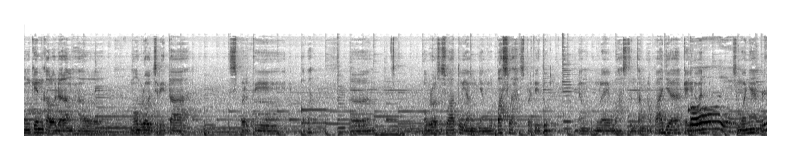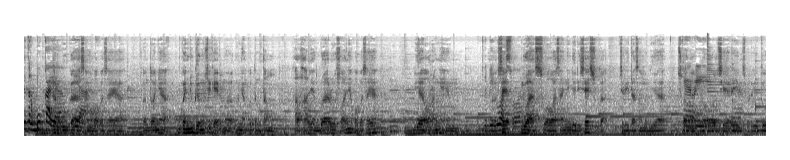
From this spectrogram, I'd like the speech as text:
Mungkin kalau dalam hal ngobrol cerita seperti apa eh, ngobrol sesuatu yang yang lepas lah seperti itu, yang mulai bahas tentang apa aja kayak gitu kan. Oh iya. iya. Semuanya Berarti terbuka ya? terbuka Iya. sama papa saya. Contohnya bukan juga mesti kayak me- menyangkut tentang hal-hal yang baru. Soalnya papa saya dia orangnya yang Lebih eh, luas saya- soalnya. luas wawasannya. Jadi saya suka cerita sama dia, suka Sharing. ngobrol, sharing seperti itu.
